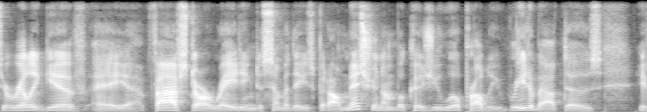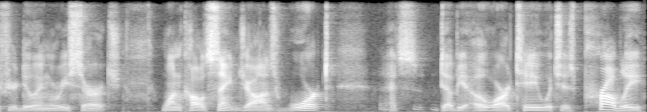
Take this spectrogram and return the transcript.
to really give a, uh, five star rating to some of these, but I'll mention them because you will probably read about those if you're doing research. One called St. John's Wort that's W O R T, which is probably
